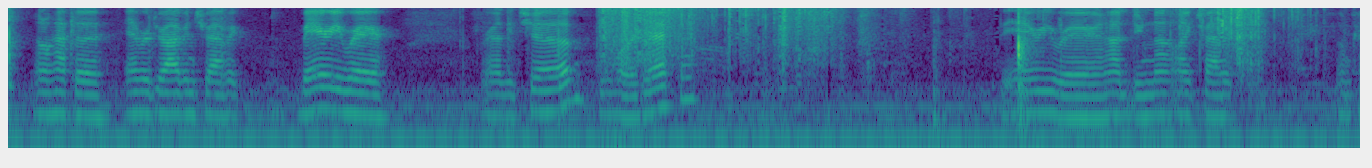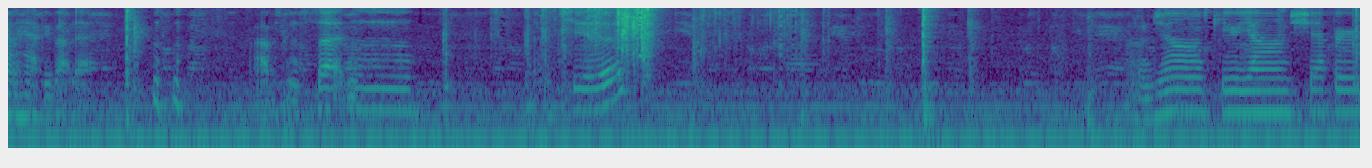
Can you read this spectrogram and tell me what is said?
I don't have to ever drive in traffic. Very rare. Bradley Chubb, Lamar Jackson. Very rare, and I do not like traffic. I'm kind of happy about that. Robinson Sutton, Chubb. Jones, Kerryon, Shepard.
